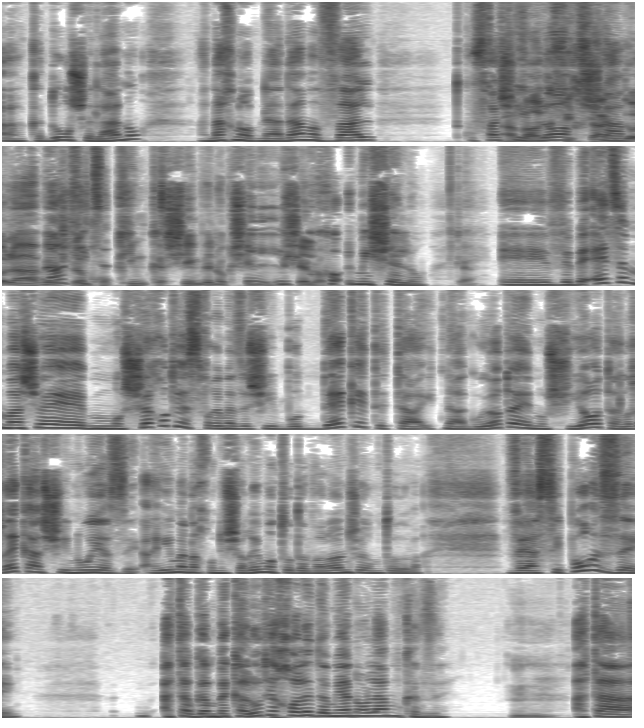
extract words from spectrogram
הכדור שלנו, אנחנו הבני אדם, אבל תקופה שהיא עבר לא קפיצה עכשיו. גדולה עבר ויש לו קפיצה- חוקים קשים ונוקשים משלו. כל- משלו. כן. אה, ובעצם מה שמושך אותי לספרים הזה, שהיא בודקת את ההתנהגויות האנושיות על רקע השינוי הזה. האם אנחנו נשארים אותו דבר, לא נשארים אותו דבר. והסיפור הזה, אתה גם בקלות יכול לדמיין עולם כזה. Mm. אתה,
